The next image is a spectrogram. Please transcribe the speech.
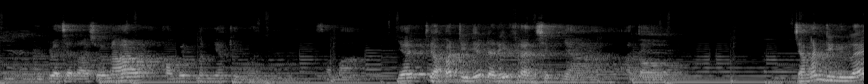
Hmm. belajar rasional komitmennya gimana sama ya dapat dilihat dari friendshipnya atau jangan dinilai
